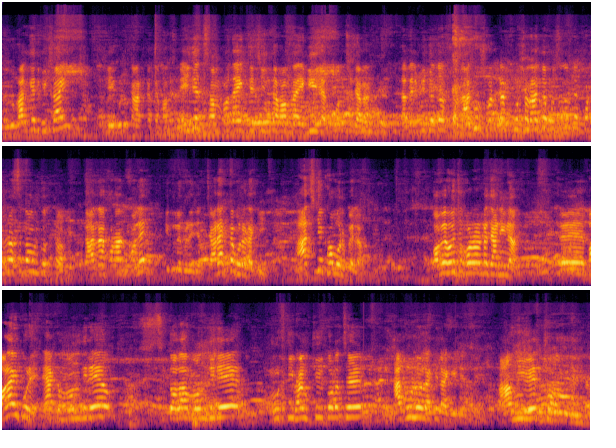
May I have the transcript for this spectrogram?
দুর্ভাগ্যের বিষয়, এইগুলোকে আটকাতে পারছে এই যে সাম্প্রদায়িক যে চিন্তা ভাবনা এগিয়ে যাচ্ছে যারা তাদের বিরুদ্ধে তো রাজ্য সরকার রাজ্য প্রশাসনকে কঠোর রাস্তা দমন করতে হবে। তা না করার ফলে এগুলো বেড়ে যাচ্ছে। আর একটা বলে রাখি, আজকে খবর পেলাম। কবে হয়েছে ঘটনাটা জানি না। বাড়াইপুরে এক মন্দিরে, শীতলা মন্দিরে মূর্তি ভাঙচুর করেছে, আগুনও নাকি লাগিয়ে দিয়েছে। আমি এর নিন্দা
